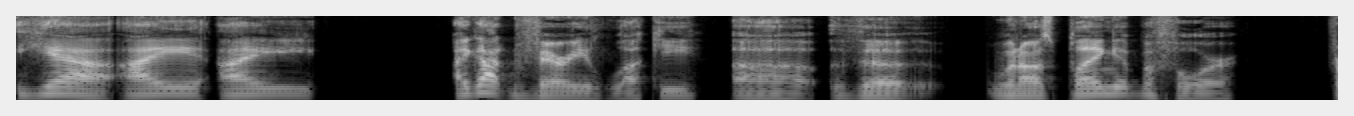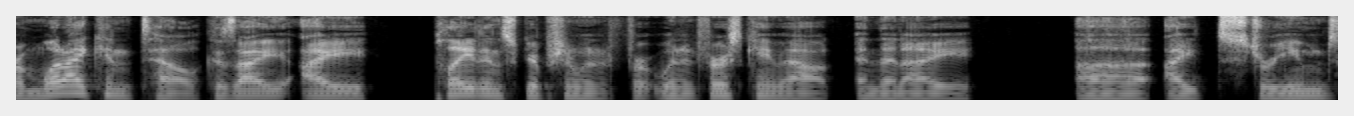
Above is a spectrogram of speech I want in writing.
yeah i i i got very lucky uh the when i was playing it before from what i can tell because i i played inscryption when it fir- when it first came out and then i uh i streamed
